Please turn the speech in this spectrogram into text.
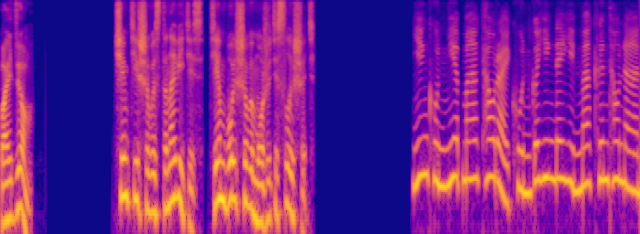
Пойдем. Чем тише вы становитесь, тем больше вы можете слышать. ยิ่งคุณเงียบมากเท่าไหร่คุณก็ยิ่งได้ยินมากขึ้นเท่านั้น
